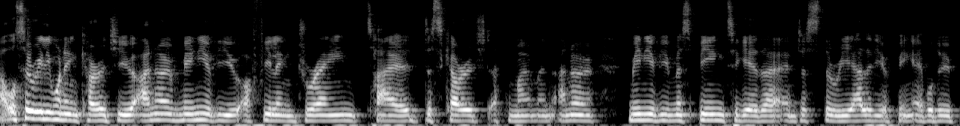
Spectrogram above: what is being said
I also really want to encourage you. I know many of you are feeling drained, tired, discouraged at the moment. I know many of you miss being together and just the reality of being able to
